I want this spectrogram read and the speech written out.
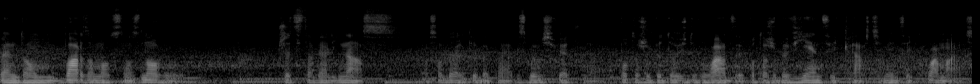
będą bardzo mocno znowu przedstawiali nas, osoby LGBT, w złym świetle, po to, żeby dojść do władzy, po to, żeby więcej kraść, więcej kłamać,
